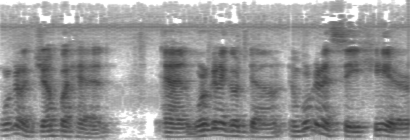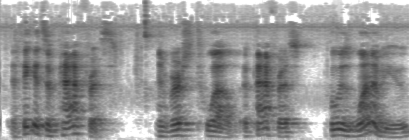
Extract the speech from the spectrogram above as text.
we're gonna jump ahead, and we're gonna go down, and we're gonna see here. I think it's Epaphras in verse twelve. Epaphras, who is one of you,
